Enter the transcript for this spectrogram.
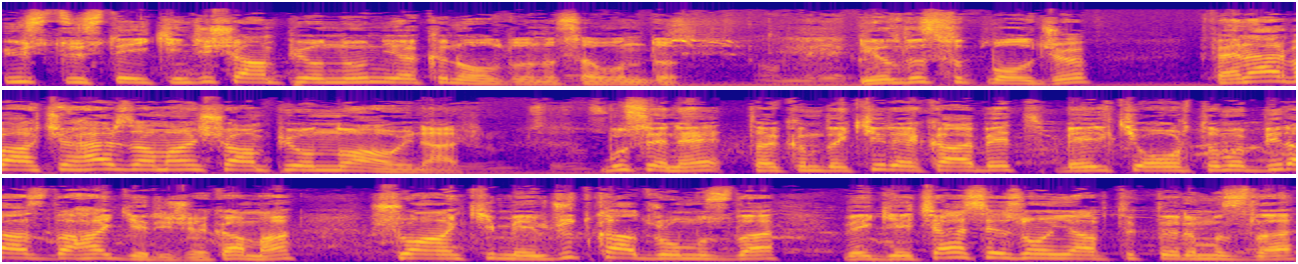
üst üste ikinci şampiyonluğun yakın olduğunu savundu. Yıldız futbolcu, Fenerbahçe her zaman şampiyonluğa oynar. Bu sene takımdaki rekabet belki ortamı biraz daha gelecek ama şu anki mevcut kadromuzla ve geçen sezon yaptıklarımızla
